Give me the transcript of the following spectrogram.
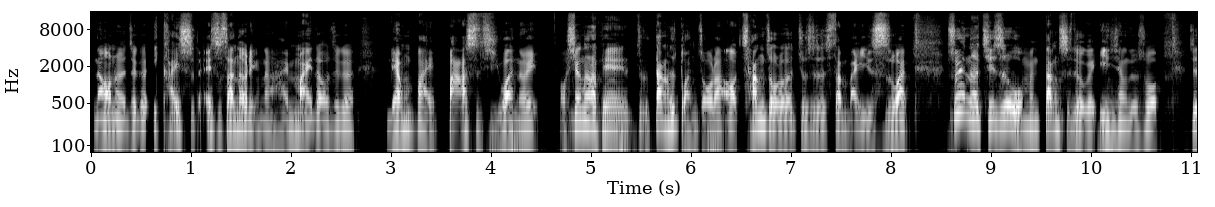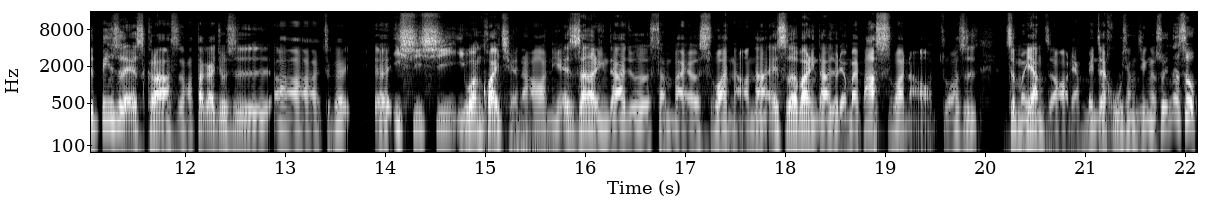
然后呢，这个一开始的 S 三二零呢，还卖到这个两百八十几万而已哦，相当的便宜。这个当然是短轴了啊、哦，长轴了就是三百一十四万。所以呢，其实我们当时就有个印象，就是说，其实宾士的 S Class 啊，大概就是啊、这个。呃，一 cc 一万块钱啊，你 S 三二零大概就是三百二十万啊，那 S 二八零大概就两百八十万了啊，主要是这么样子啊，两边在互相竞争，所以那时候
